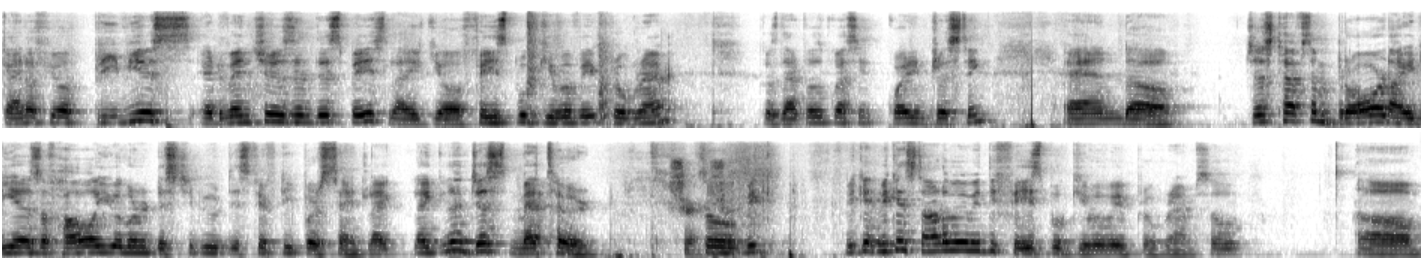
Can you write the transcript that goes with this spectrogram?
kind of your previous adventures in this space, like your Facebook giveaway program, because that was quite, quite interesting. And uh, just have some broad ideas of how are you going to distribute this 50%, like, like you know, just method. Sure. So sure. we, we, can, we can start away with the Facebook giveaway program. So, uh,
